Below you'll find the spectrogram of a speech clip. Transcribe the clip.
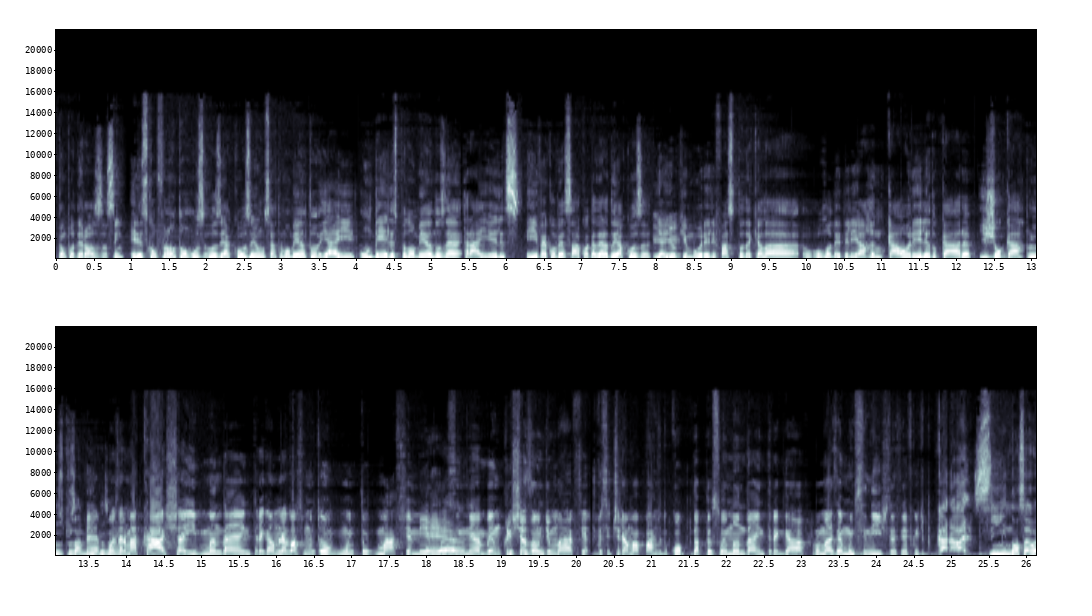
tão poderosos assim. Eles confrontam os, os Yakuza em um certo momento. E aí, um deles, pelo menos, né? Trai eles e vai conversar com a galera do Yakuza. Uhum. E aí, uhum. o Kimura, ele faz toda aquela. O, o rolê dele arrancar a orelha do cara e jogar pros, pros amigos. É, botar né? uma caixa e mandar entregar. Um negócio muito, muito máfia mesmo, é. assim, né? Bem um clichêzão de máfia. De você tirar uma parte do do corpo da pessoa e mandar entregar. Mas é muito sinistro, assim. Eu fico tipo, caralho. Sim, nossa, eu,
